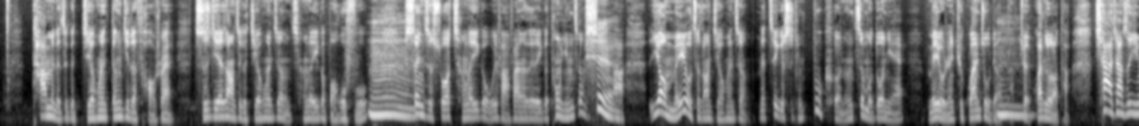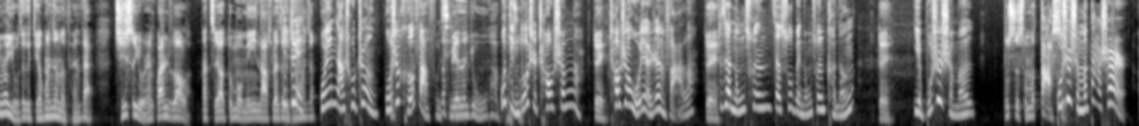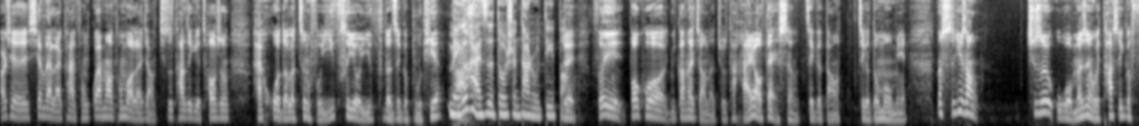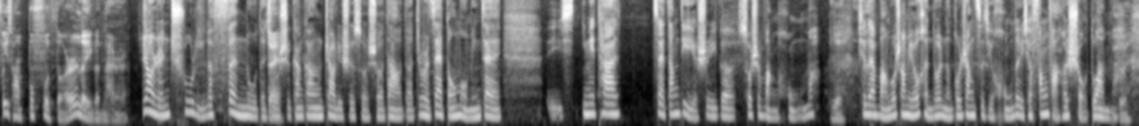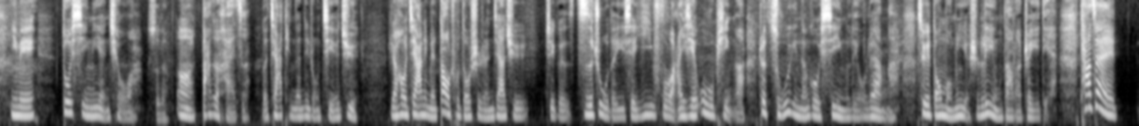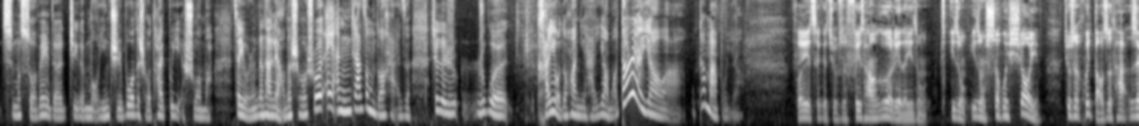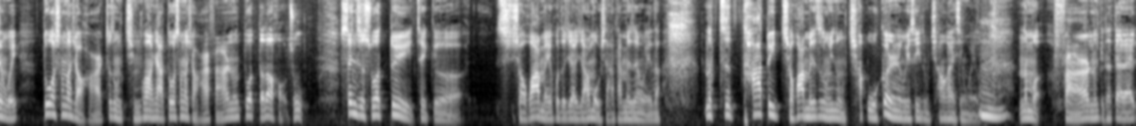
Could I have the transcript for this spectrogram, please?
他们的这个结婚登记的草率，直接让这个结婚证成了一个保护符，嗯，甚至说成了一个违法犯罪的一个通行证。是啊，要没有这张结婚证，那这个事情不可能这么多年没有人去关注掉他，去关注到他。恰恰是因为有这个结婚证的存在，即使有人关注到了，那只要董某明一拿出来这个结婚证，我一拿出证，我是合法夫妻，那别人就无话。我顶多是超生啊，对，超生我也认罚了。对，这在农村，在苏北农村可能对，也不是什么。不是什么大事，不是什么大事儿。而且现在来看，从官方通报来讲，其实他这个超生还获得了政府一次又一次的这个补贴，每个孩子都是纳入低保。对，所以包括你刚才讲的，就是他还要再生这个党这个董某明。那实际上，其实我们认为他是一个非常不负责任的一个男人。让人出离了愤怒的就是刚刚赵律师所说到的，就是在董某明在，因为他。在当地也是一个说是网红嘛，对。现在网络上面有很多能够让自己红的一些方法和手段嘛，对。因为多吸引眼球啊，是的。嗯，八个孩子的家庭的那种拮据，然后家里面到处都是人家去这个资助的一些衣服啊、一些物品啊，这足以能够吸引流量啊。所以董某明也是利用到了这一点，他在。什么所谓的这个某音直播的时候，他不也说嘛？在有人跟他聊的时候说：“哎呀，你们家这么多孩子，这个如如果还有的话，你还要吗？当然要啊，我干嘛不要？”所以这个就是非常恶劣的一种一种一种社会效应，就是会导致他认为多生了小孩这种情况下，多生了小孩反而能多得到好处，甚至说对这个。小花梅或者叫杨某霞，他们认为的，那这他对小花梅这种一种强，我个人认为是一种戕害行为了。嗯，那么反而能给他带来。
